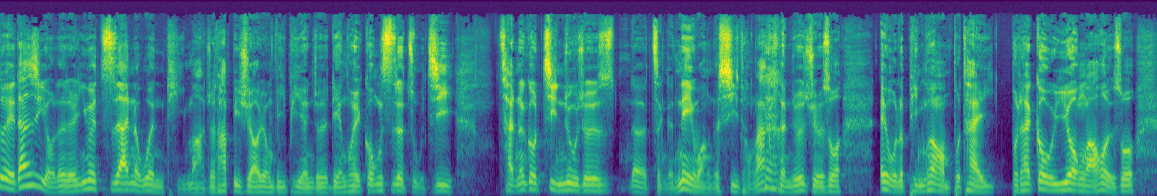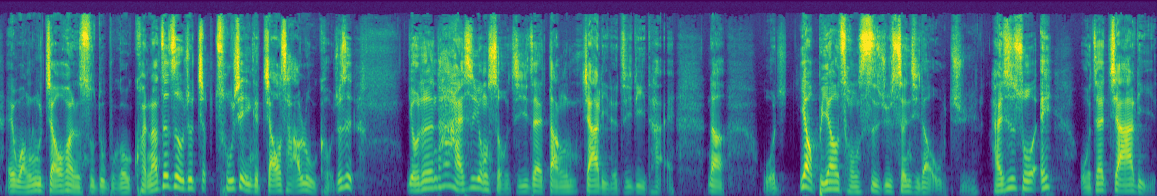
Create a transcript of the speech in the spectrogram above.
对，但是有的人因为治安的问题嘛，就他必须要用 VPN，就是连回公司的主机才能够进入，就是呃整个内网的系统。他可能就觉得说，哎，我的频宽网不太不太够用啊，或者说，哎，网络交换的速度不够快。那这时候就出现一个交叉路口，就是有的人他还是用手机在当家里的基地台。那我要不要从四 G 升级到五 G？还是说，哎，我在家里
